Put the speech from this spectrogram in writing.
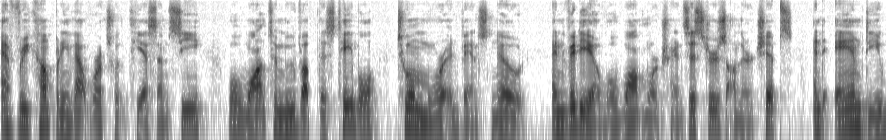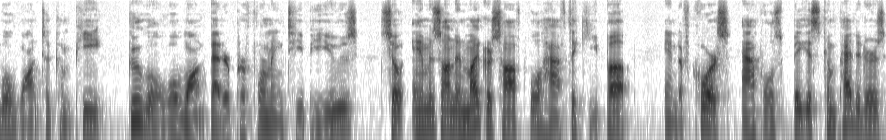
every company that works with TSMC will want to move up this table to a more advanced node. Nvidia will want more transistors on their chips, and AMD will want to compete. Google will want better performing TPUs, so Amazon and Microsoft will have to keep up. And of course, Apple's biggest competitors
